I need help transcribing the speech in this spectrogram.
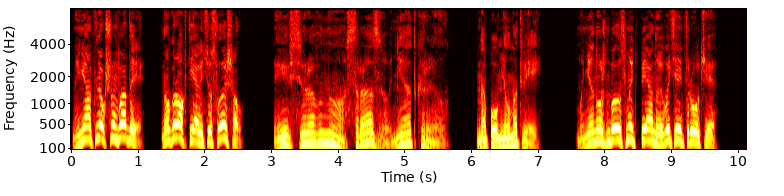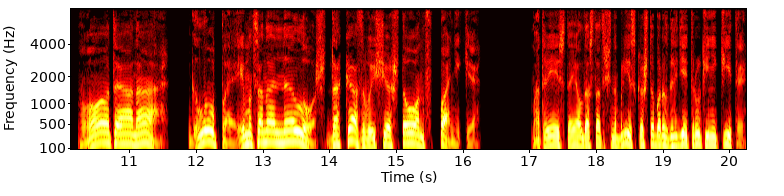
меня отвлек шум воды, но грохот я ведь услышал». «И все равно сразу не открыл», — напомнил Матвей. «Мне нужно было смыть пену и вытереть руки». «Вот и она. Глупая, эмоциональная ложь, доказывающая, что он в панике». Матвей стоял достаточно близко, чтобы разглядеть руки Никиты,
